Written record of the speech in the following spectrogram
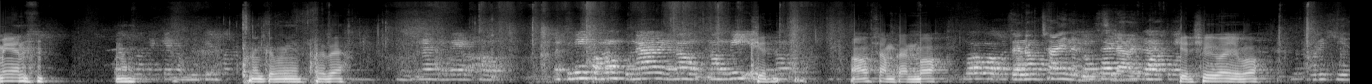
แมนนแกงกับมือกินนั่นก็แมนเลยได้นั่นแม่เขามันจะมีของน้องกูน้ากับน้องน้องวิเขียนเอาสำคัญบ่ว่าว่แต่น้องใช่น่ะน้องใช้ได้เขียนชื่อไว้อยู่บ่มบ่ได้เขียน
